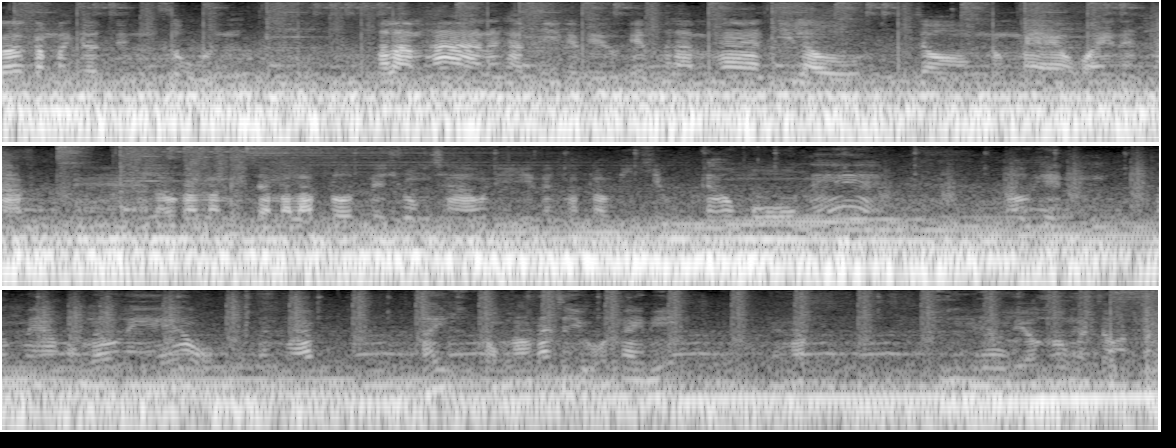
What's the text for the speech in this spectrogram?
ก็กำลังจะถึงศูนย์พระราม5นะครับ TWF พระราม5ที่เราจองน้องแมวไว้นะครับ เรากำลังจะมารับรถในช่วงเช้านี้นะครับ เรามีคิว9โมงแน่เราเห็นน้องแมวของเราแล้วนะครับเฮ้ยของเราน่าจะอยู่ข้างในนี้นะครับเลี้ยวเข้ามาจอด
